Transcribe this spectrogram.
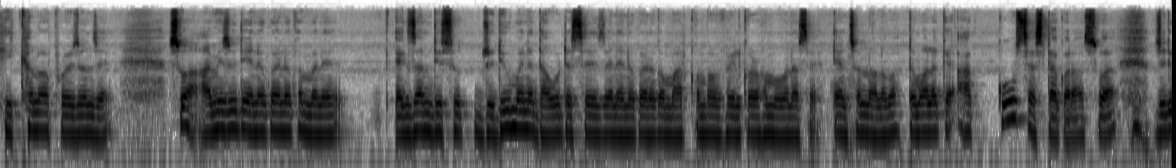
শিক্ষা লোৱাৰ প্ৰয়োজন যে। চোৱা আমি যদি এনেকুৱা এনেকুৱা মানে এক্সাম দিছোঁ, যদিও মানে ডাউট আছে যেন এনেকুৱা এনেকুৱা মাৰ্ক কম বা ফেইল কৰাৰ সম্ভাৱনা আছে টেনশ্যন নল'বা। তোমালোকে আকৌ চেষ্টা কৰা। চোৱা, যদি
